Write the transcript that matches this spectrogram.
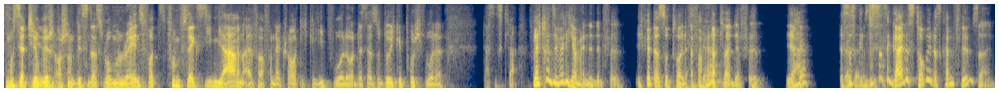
Du musst ja theoretisch auch schon wissen, dass Roman Reigns vor fünf, sechs, sieben Jahren einfach von der Crowd nicht geliebt wurde und dass er so durchgepusht wurde. Das ist klar. Vielleicht drehen sie wirklich am Ende den Film. Ich finde das so toll. Einfach ja. Bloodline, der Film. Ja? ja das, das, ist, das ist eine geile Story, das kann ein Film sein.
